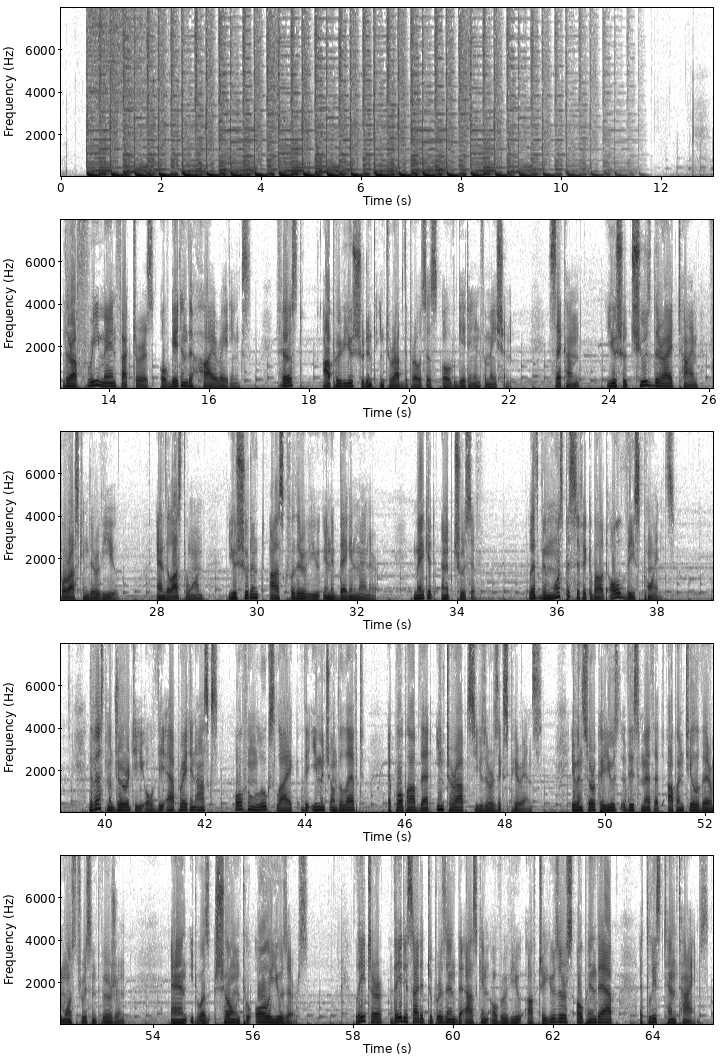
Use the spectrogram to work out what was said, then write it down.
There are three main factors of getting the high ratings. First, app review shouldn't interrupt the process of getting information. Second, you should choose the right time for asking the review. And the last one, you shouldn't ask for the review in a begging manner. Make it unobtrusive. Let's be more specific about all these points. The vast majority of the app rating asks often looks like the image on the left, a pop-up that interrupts user's experience. Even Circa used this method up until their most recent version, and it was shown to all users. Later, they decided to present the asking of review after users open the app at least 10 times,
